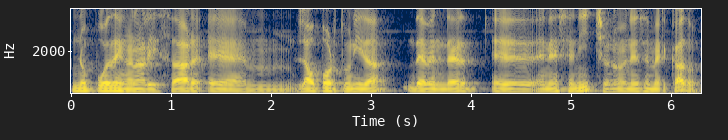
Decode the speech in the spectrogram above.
no pueden analizar em, la oportunidad de vender eh, en ese nicho, ¿no? en ese mercado.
